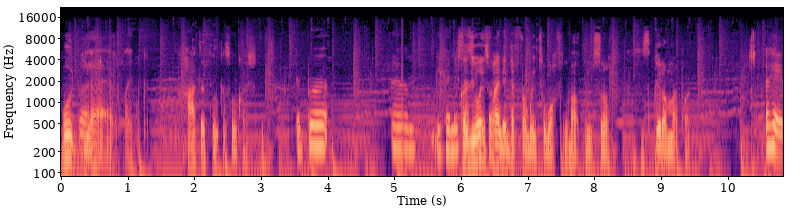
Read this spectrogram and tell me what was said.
Well, But- yeah, like hard to think of some questions but um, you can just because you always Google. find a different way to waffle about them. So it's good on my part. Okay,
